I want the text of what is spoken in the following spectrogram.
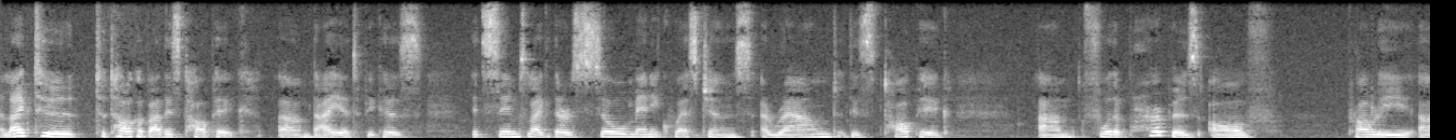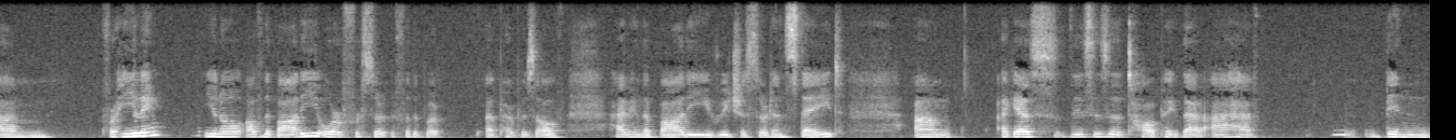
I like to to talk about this topic um, diet because it seems like there are so many questions around this topic um, for the purpose of probably um, for healing, you know, of the body, or for for the uh, purpose of having the body reach a certain state. Um, I guess this is a topic that I have been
